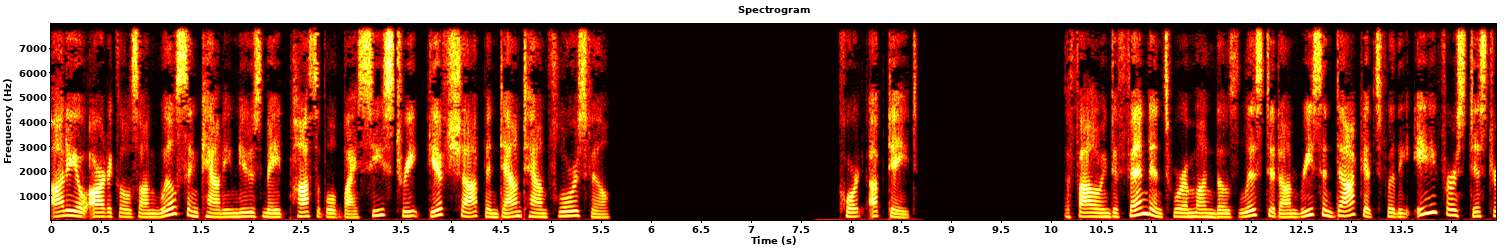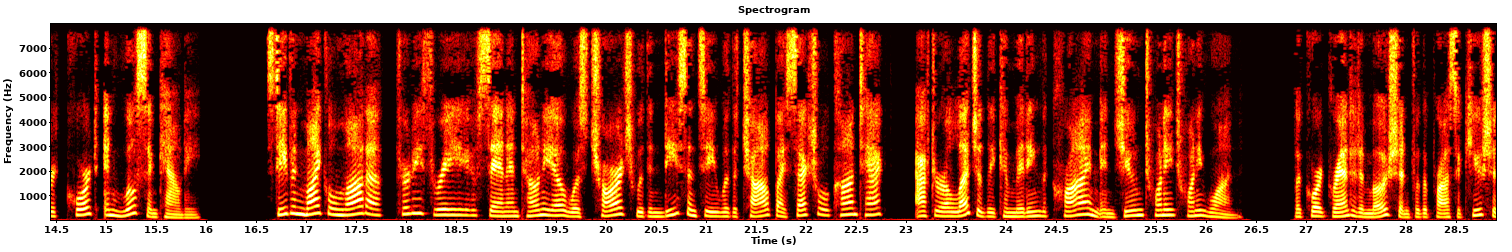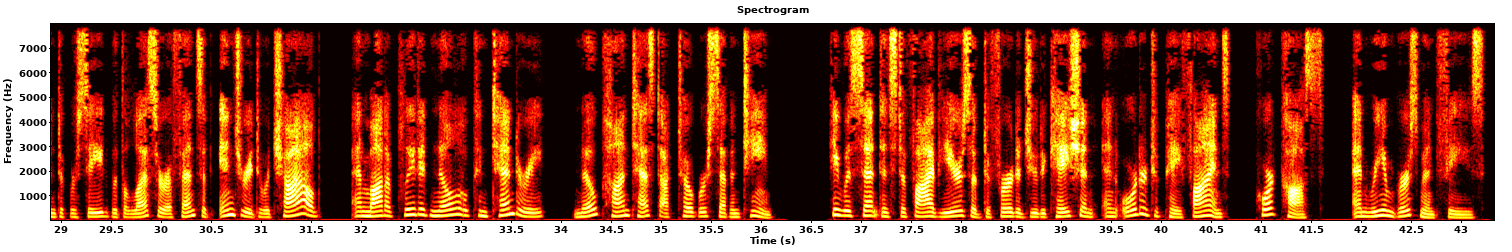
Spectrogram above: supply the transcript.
Audio articles on Wilson County News made possible by C Street Gift Shop in downtown Floresville. Court Update The following defendants were among those listed on recent dockets for the 81st District Court in Wilson County. Stephen Michael Mata, 33, of San Antonio, was charged with indecency with a child by sexual contact after allegedly committing the crime in June 2021 the court granted a motion for the prosecution to proceed with the lesser offense of injury to a child, and Mata pleaded nolo contendere, no contest October 17. He was sentenced to five years of deferred adjudication and ordered to pay fines, court costs, and reimbursement fees.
